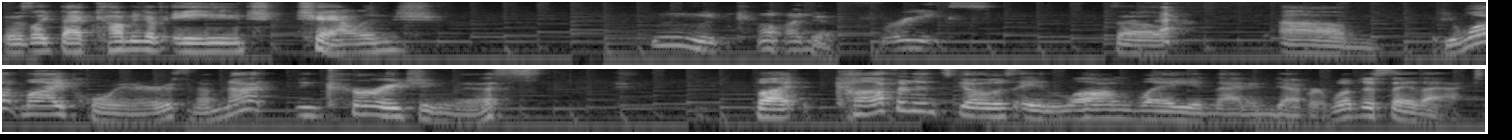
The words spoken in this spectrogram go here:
It was like that coming of age challenge. Oh, my God, Yeah. freaks. So, um, if you want my pointers, and I'm not encouraging this, but confidence goes a long way in that endeavor. We'll just say that.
